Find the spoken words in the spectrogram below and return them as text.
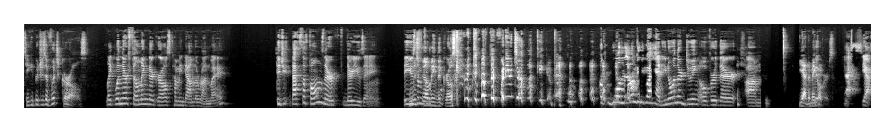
Taking pictures of which girls? Like when they're filming their girls coming down the runway. Did you? That's the phones they're they're using. They use Who's them filming the girls coming down there? What are you talking about? Okay, well, now I'm gonna go ahead. You know when they're doing over their um Yeah, the The- makeovers. yes yes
